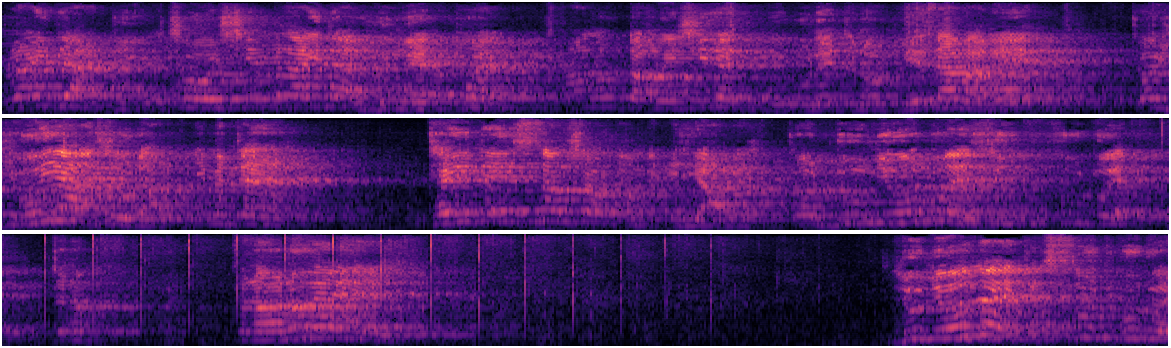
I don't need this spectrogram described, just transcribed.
ပရိုက်တာဒီအချိုရှင်းပရိုက်တာလူငယ်အဖွဲ့အားလုံးတောင်းဝင်ရှိတဲ့သူတွေကိုလည်းကျွန်တော်လေးစားပါတယ်။ကျွန်တော်ရိုးရာဆိုတာအင်မတန်ထိမ့်သိမ်းစောင့်ရှောက်အောင်မယ့်အရာပဲကျွန်တော်လူမျိုးတွေစုစုတွေကျွန်တော်ကျွန်တော်တို့ရဲ့ လူမျိုးတွေစုတစ်ခုတွေ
